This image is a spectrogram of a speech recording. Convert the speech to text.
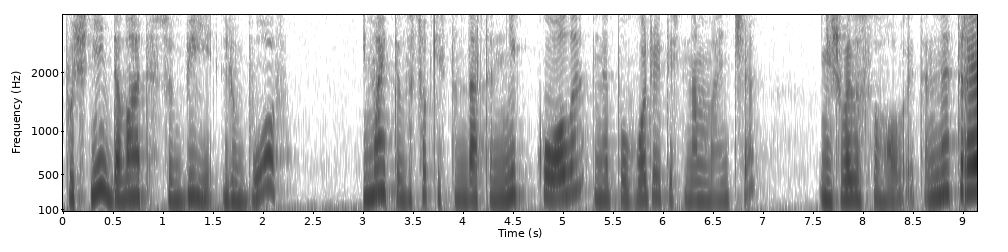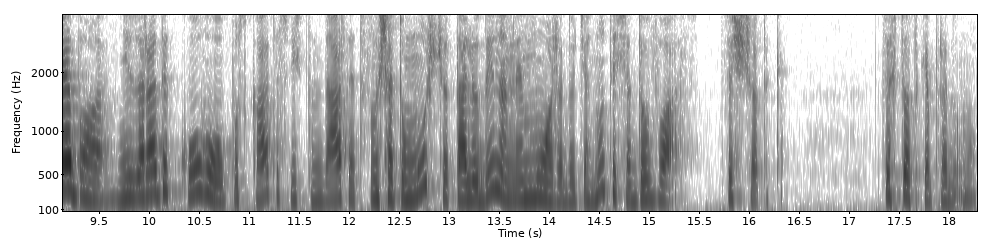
Почніть давати собі любов і майте високі стандарти. Ніколи не погоджуйтесь на менше, ніж ви заслуговуєте. Не треба ні заради кого опускати свої стандарти, лише тому, що та людина не може дотягнутися до вас. Це що таке? Це хто таке придумав?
